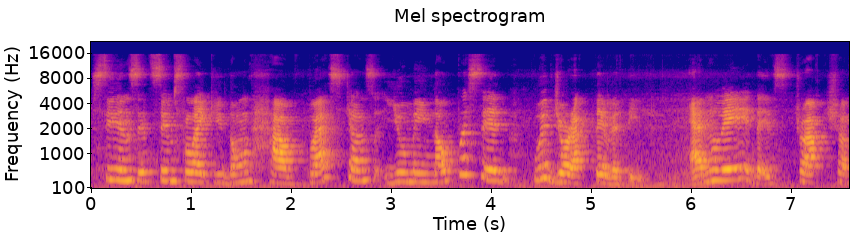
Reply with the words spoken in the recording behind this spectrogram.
Since it seems like you don't have questions, you may now proceed with your activity. Anyway, the instruction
